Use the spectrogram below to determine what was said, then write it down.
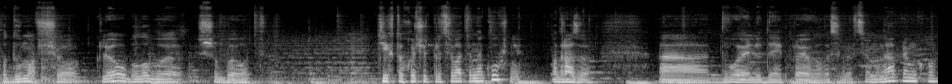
подумав, що кльово було б, щоб от ті, хто хочуть працювати на кухні, одразу двоє людей проявили себе в цьому напрямку,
